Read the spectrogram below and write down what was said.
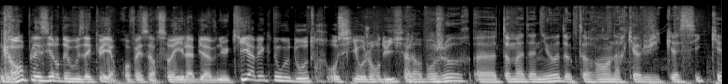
Grand plaisir de vous accueillir, professeur. Soyez la bienvenue. Qui avec nous d'autres aussi aujourd'hui? Alors bonjour, euh, Thomas Dagneau, doctorant en archéologie classique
